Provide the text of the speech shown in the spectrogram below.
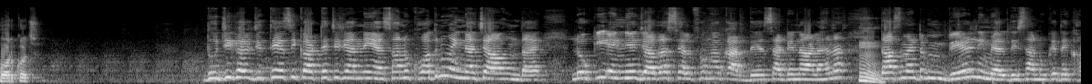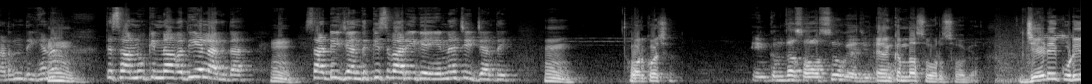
ਹੋਰ ਕੁਝ ਦੂਜੀ ਗੱਲ ਜਿੱਥੇ ਅਸੀਂ ਇਕੱਠ 'ਚ ਜਾਂਦੇ ਆ ਸਾਨੂੰ ਖੁਦ ਨੂੰ ਇੰਨਾ ਚਾਹ ਹੁੰਦਾ ਹੈ। ਲੋਕੀ ਇੰਨੇ ਜ਼ਿਆਦਾ ਸੈਲਫੀਆਂ ਕਰਦੇ ਆ ਸਾਡੇ ਨਾਲ ਹਨਾ? 10 ਮਿੰਟ ਵੇਲ ਨਹੀਂ ਮਿਲਦੀ ਸਾਨੂੰ ਕਿਤੇ ਖੜਨ ਦੀ ਹਨਾ? ਤੇ ਸਾਨੂੰ ਕਿੰਨਾ ਵਧੀਆ ਲੱਗਦਾ। ਹੂੰ। ਸਾਡੀ ਜ਼ਿੰਦਗੀ ਸਵਾਰੀ ਗਈ ਇਹਨਾਂ ਚੀਜ਼ਾਂ ਤੇ। ਹੂੰ ਹੋਰ ਕੁਝ ਇਨਕਮ ਦਾ ਸੋਰਸ ਹੋ ਗਿਆ ਜੀ ਇਨਕਮ ਦਾ ਸੋਰਸ ਹੋ ਗਿਆ। ਜਿਹੜੀ ਕੁੜੀ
